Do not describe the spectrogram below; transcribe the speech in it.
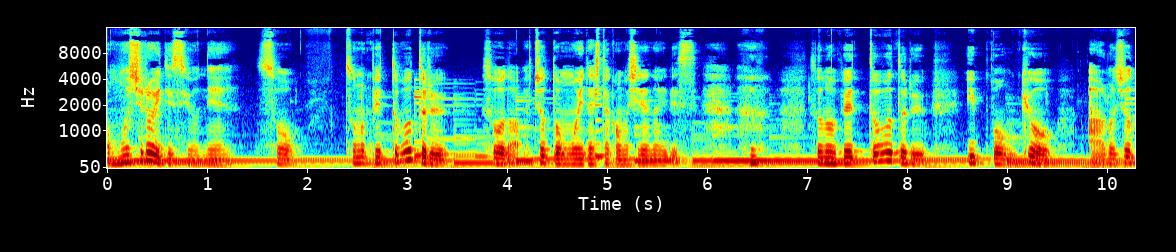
面白いですよね。そう。そのペットボトルそうだ。ちょっと思い出したかもしれないです。そのペットボトル1本今日あのちょっ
